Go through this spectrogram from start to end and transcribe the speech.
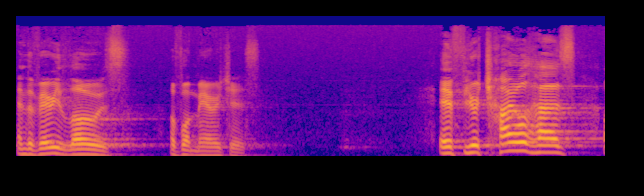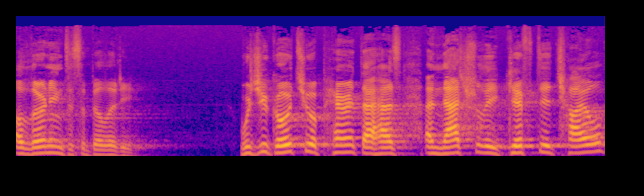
and the very lows of what marriage is? If your child has a learning disability, would you go to a parent that has a naturally gifted child?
